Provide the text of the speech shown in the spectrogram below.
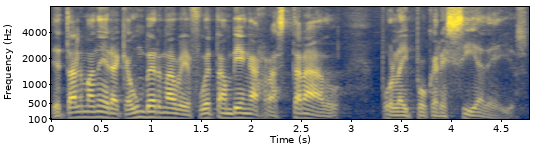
de tal manera que un Bernabé fue también arrastrado por la hipocresía de ellos.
